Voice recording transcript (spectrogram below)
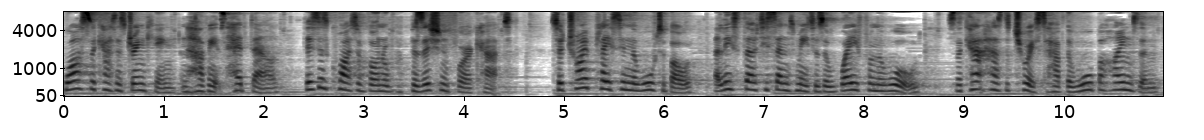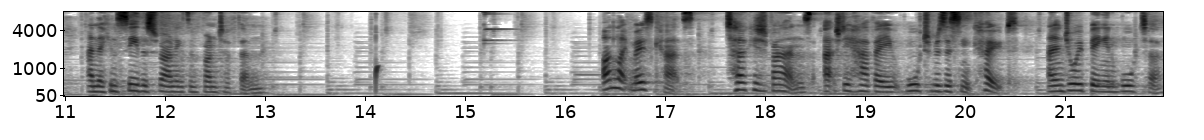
Whilst the cat is drinking and having its head down, this is quite a vulnerable position for a cat. So try placing the water bowl at least 30 centimetres away from the wall so the cat has the choice to have the wall behind them and they can see the surroundings in front of them. Unlike most cats, Turkish vans actually have a water resistant coat and enjoy being in water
